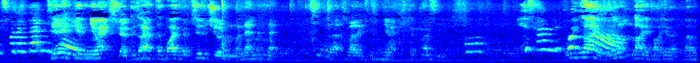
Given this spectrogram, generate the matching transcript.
It's one of them See, they're giving you extra because I have to buy for two children with them, isn't it? So that's why they're giving you extra presents. Oh, it's Harry Are Potter. we live? You're not live, are you, at the moment?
